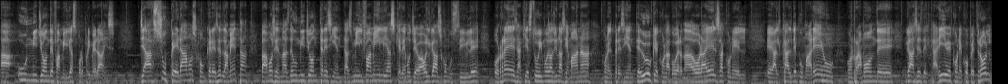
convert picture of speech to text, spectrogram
a un millón de familias por primera vez ya superamos con creces la meta, vamos en más de 1.300.000 familias que le hemos llevado el gas combustible por redes. Aquí estuvimos hace una semana con el presidente Duque, con la gobernadora Elsa, con el eh, alcalde Pumarejo, con Ramón de Gases del Caribe, con Ecopetrol,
